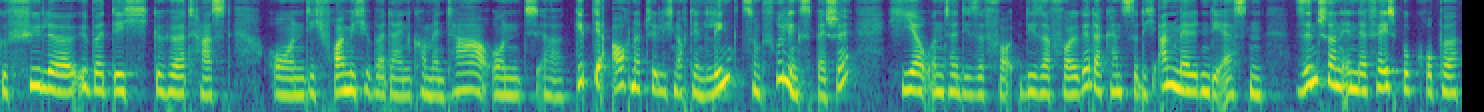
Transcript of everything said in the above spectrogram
Gefühle, über dich gehört hast. Und ich freue mich über deinen Kommentar und äh, gib dir auch natürlich noch den Link zum Frühlingsspecial hier unter diese, dieser Folge. Da kannst du dich anmelden. Die ersten sind schon in der Facebook-Gruppe.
